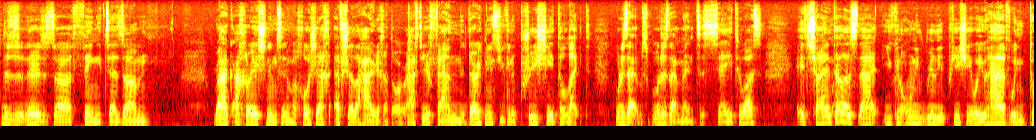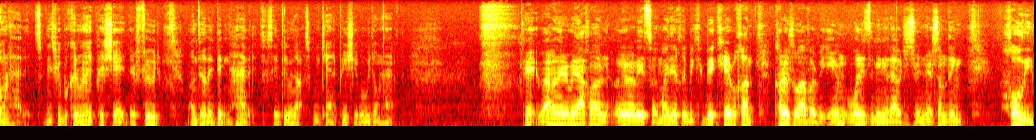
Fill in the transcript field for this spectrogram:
there's there's a thing. It says um. After you're found in the darkness, you can appreciate the light. What is that? What is that meant to say to us? It's trying to tell us that you can only really appreciate what you have when you don't have it. So these people couldn't really appreciate their food until they didn't have it. Same thing with us. We can't appreciate what we don't have. Okay, what is the meaning of that which is written? There's something holy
